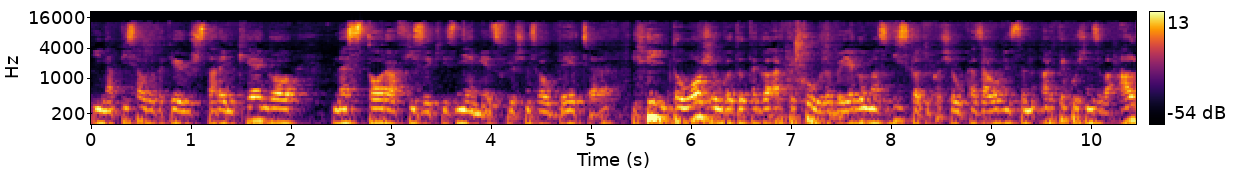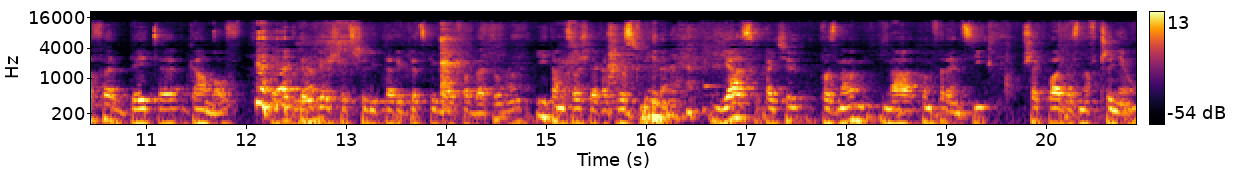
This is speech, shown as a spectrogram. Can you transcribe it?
I napisał do takiego już stareńkiego Nestora fizyki z Niemiec, który się nazywał Bethe i dołożył go do tego artykułu, żeby jego nazwisko tylko się ukazało, więc ten artykuł się nazywa Alfer Bethe Gamow, tak jak te pierwsze trzy litery greckiego alfabetu i tam coś, jakaś rozkmina. Ja, słuchajcie, poznałem na konferencji przekładoznawczynię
